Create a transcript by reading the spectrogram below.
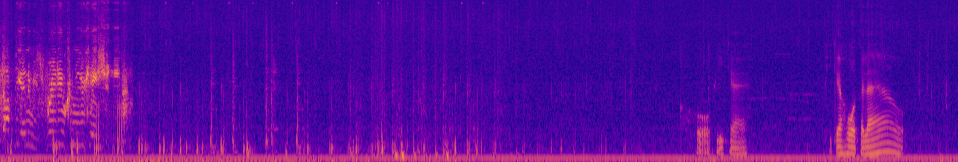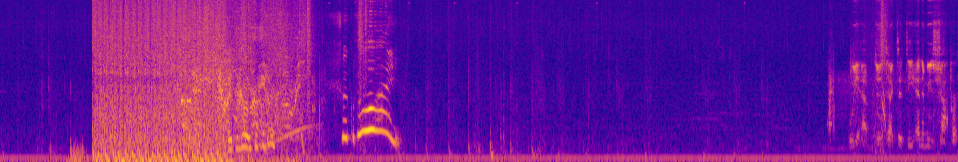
Stop the enemy's radio communication. โห พี่แก พี่ แกโหดไปแล้วช่วยกูด้วยช่วยกูด้วยช่วยกูด้วย We have detected the enemy chopper.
